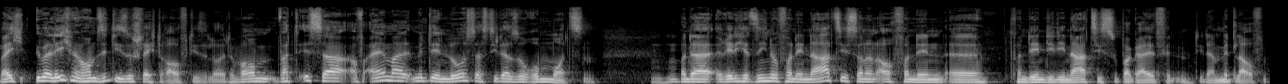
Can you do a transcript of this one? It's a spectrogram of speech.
Weil ich überlege mir, warum sind die so schlecht drauf, diese Leute? Warum, was ist da auf einmal mit denen los, dass die da so rummotzen? Und da rede ich jetzt nicht nur von den Nazis, sondern auch von den, äh, von denen, die die Nazis super geil finden, die da mitlaufen.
